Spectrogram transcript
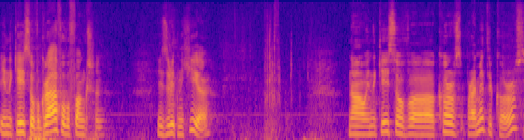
in the case of a graph of a function, is written here. Now, in the case of uh, curves, parametric curves,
